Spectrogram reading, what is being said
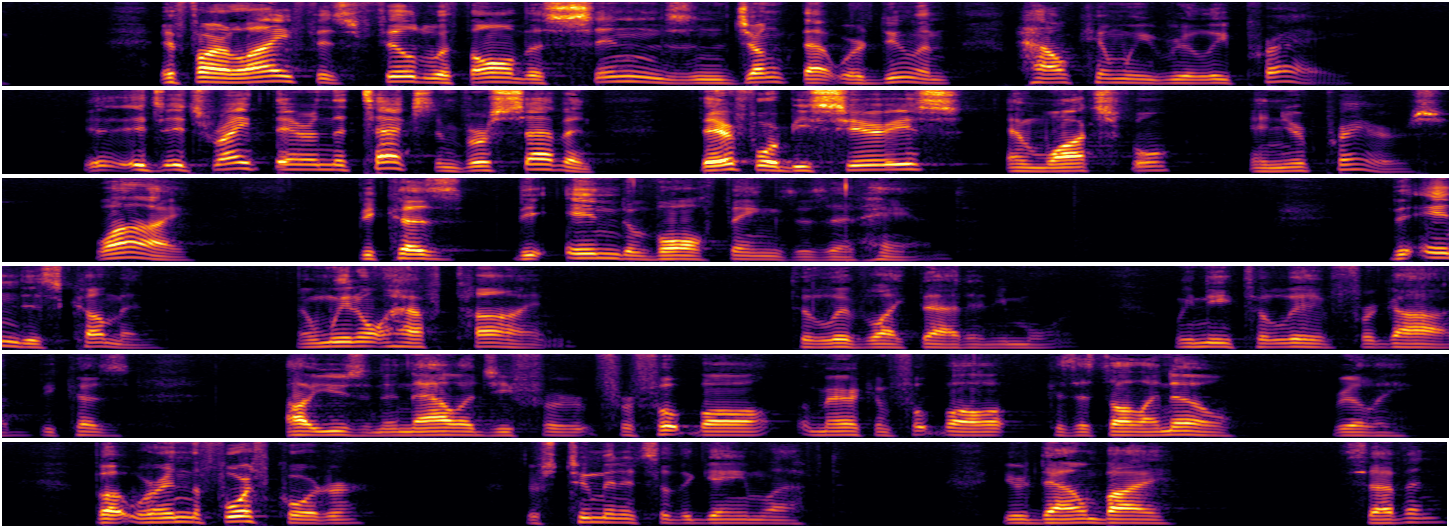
If our life is filled with all the sins and junk that we're doing, how can we really pray? It's, it's right there in the text in verse 7. Therefore, be serious and watchful in your prayers. Why? Because the end of all things is at hand. The end is coming, and we don't have time to live like that anymore. We need to live for God because I'll use an analogy for, for football, American football, because that's all I know, really. But we're in the fourth quarter. There's two minutes of the game left. You're down by seven.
